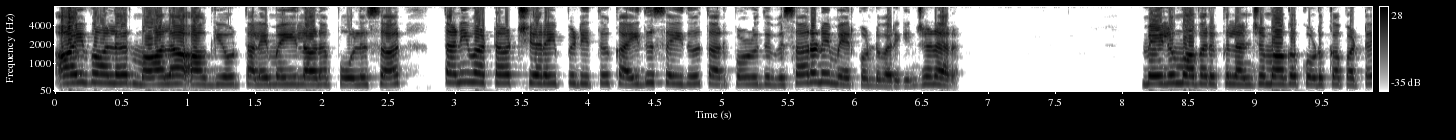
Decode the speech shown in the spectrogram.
ஆய்வாளர் மாலா ஆகியோர் தலைமையிலான போலீசார் தனி வட்டாட்சியரை பிடித்து கைது செய்து தற்பொழுது விசாரணை மேற்கொண்டு வருகின்றனர். மேலும் அவருக்கு லஞ்சமாக கொடுக்கப்பட்ட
